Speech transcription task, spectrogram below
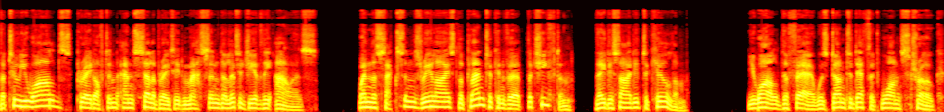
the two Ewalds prayed often and celebrated Mass and the Liturgy of the Hours. When the Saxons realized the plan to convert the chieftain, they decided to kill them. Ewald the Fair was done to death at one stroke.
